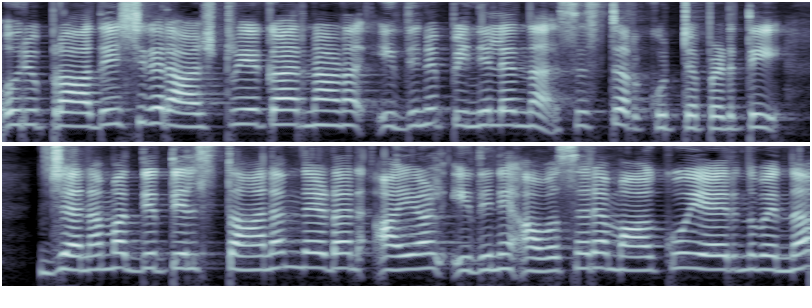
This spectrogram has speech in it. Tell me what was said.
ഒരു പ്രാദേശിക രാഷ്ട്രീയക്കാരനാണ് ഇതിനു പിന്നിലെന്ന് സിസ്റ്റർ കുറ്റപ്പെടുത്തി. ജനമധ്യത്തിൽ സ്ഥാനം നേടാൻ അയാൾ ഇതിനെ അവസരമാക്കുകയായിരുന്നുവെന്ന്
